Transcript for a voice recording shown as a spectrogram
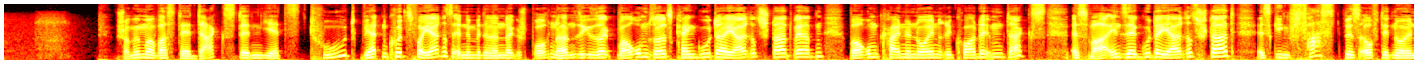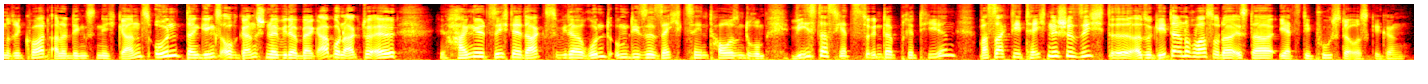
Schauen wir mal, was der DAX denn jetzt tut. Wir hatten kurz vor Jahresende miteinander gesprochen. Da hatten Sie gesagt, warum soll es kein guter Jahresstart werden? Warum keine neuen Rekorde im DAX? Es war ein sehr guter Jahresstart. Es ging fast bis auf den neuen Rekord, allerdings nicht ganz. Und dann ging es auch ganz schnell wieder bergab. Und aktuell hangelt sich der DAX wieder rund um diese 16.000 rum. Wie ist das jetzt zu interpretieren? Was sagt die technische Sicht? Äh, also geht da noch was oder ist da jetzt die Puste ausgegangen?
